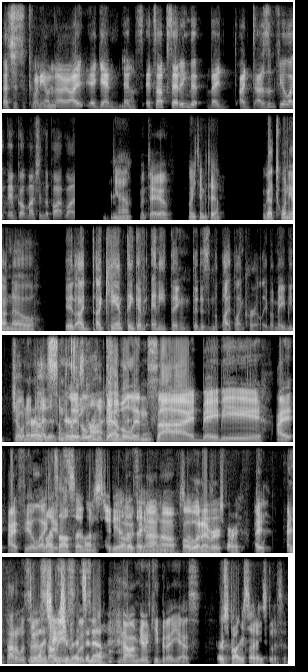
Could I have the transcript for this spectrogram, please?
That's just a 20 on Mhm. no. I again, Yeah. it's it's upsetting that they it doesn't feel like they've got much in the pipeline. Yeah. Mateo? What do you think, Mateo? I've got twenty on no. It, I I can't think of anything that is in the pipeline currently, but maybe Jonah apparently has some Little devil anything, inside, baby. I I feel like well, that's it's- also not a studio Oh, that is it they not? own. Oh, so well, it whatever. First party. I thought it was Do you a wanna Sony change your bets to exclusive. no? No, I'm gonna keep it at yes. First party Sony exclusive.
